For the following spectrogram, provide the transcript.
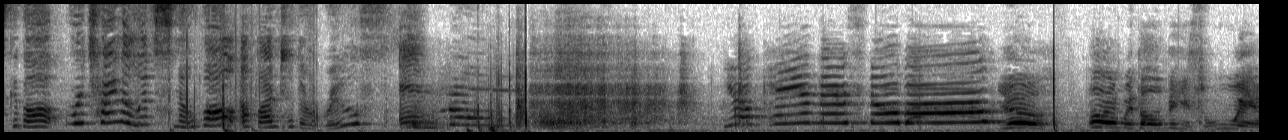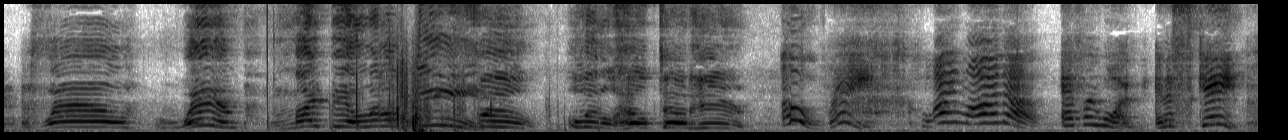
basketball. We're trying to lift Snowball up onto the roof, and You okay in there, Snowball? Yeah, I'm with all these wimps. Well, wimp might be a little mean. Boo! A little help down here. oh right, climb on up. Everyone, and escape.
